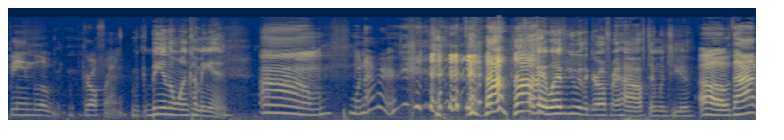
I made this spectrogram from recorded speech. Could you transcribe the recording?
being the girlfriend. Being the one coming in. Um, whenever. Okay, what if you were the girlfriend? How often would you? Oh, that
